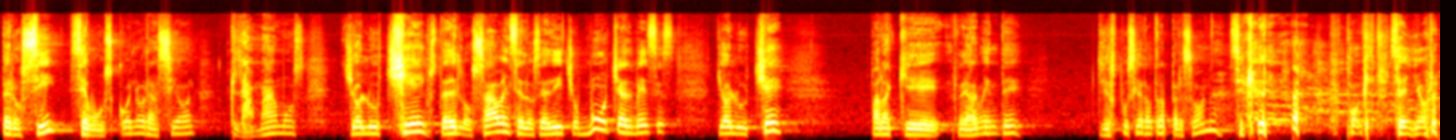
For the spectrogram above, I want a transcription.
Pero sí se buscó en oración, clamamos. Yo luché, ustedes lo saben, se los he dicho muchas veces. Yo luché para que realmente Dios pusiera otra persona. Así que, Señor,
